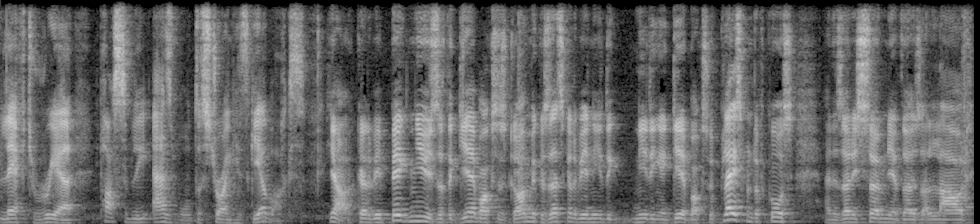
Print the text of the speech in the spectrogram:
left rear, possibly as well destroying his gearbox yeah, going to be big news that the gearbox is gone because that's going to be need, needing a gearbox replacement, of course, and there's only so many of those allowed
